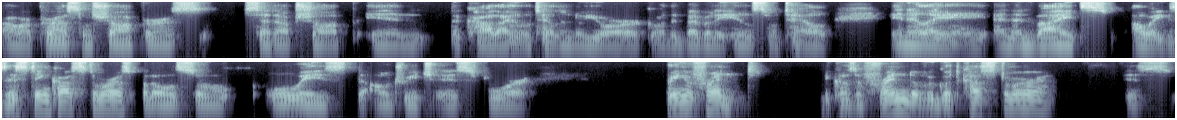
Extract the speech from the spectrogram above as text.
our personal shoppers set up shop in the Carlyle Hotel in New York or the Beverly Hills Hotel in LA and invites our existing customers, but also always the outreach is for bring a friend because a friend of a good customer is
